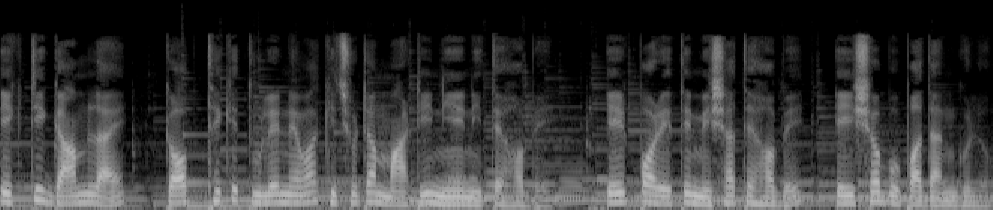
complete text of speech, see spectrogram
একটি গামলায় টব থেকে তুলে নেওয়া কিছুটা মাটি নিয়ে নিতে হবে। এরপর এতে মেশাতে হবে এইসব উপাদানগুলো।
